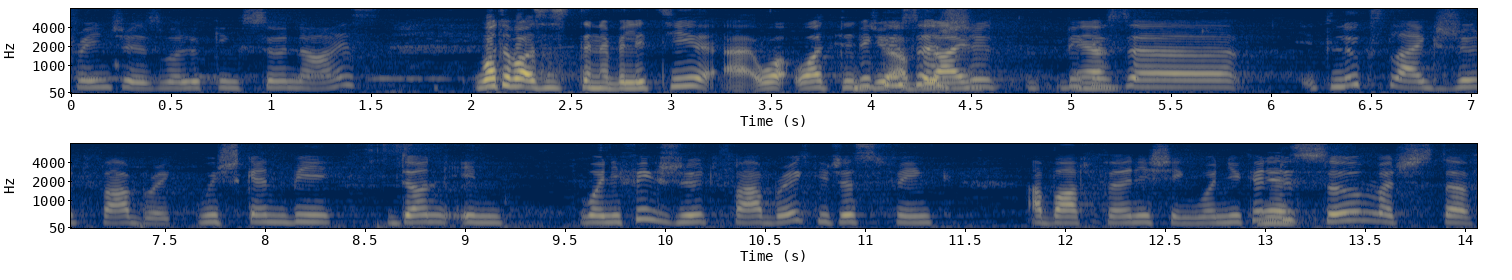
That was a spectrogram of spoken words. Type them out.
fringes were looking so nice. What about sustainability? Uh, what, what did you because the apply? jute, Yeah. uh, it looks like jute fabric, which can be done in. When you think jute fabric, you just think about furnishing. When you can Yes. do so much stuff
